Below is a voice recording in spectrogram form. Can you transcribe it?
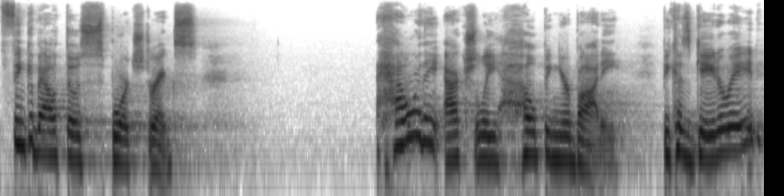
think about those sports drinks. How are they actually helping your body? Because Gatorade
